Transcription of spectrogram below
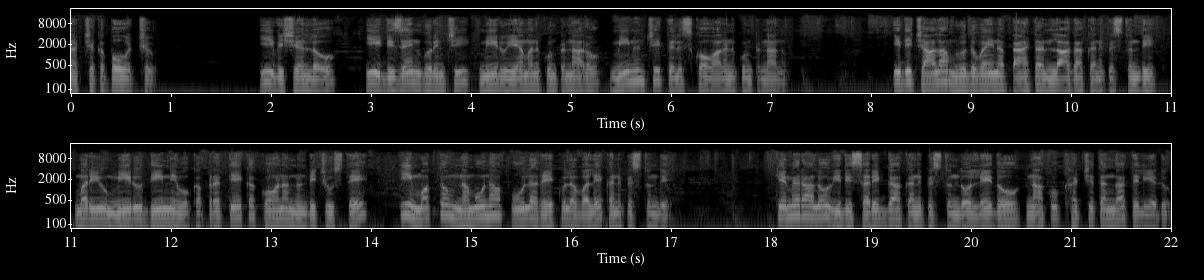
నచ్చకపోవచ్చు. ఈ విషయంలో ఈ డిజైన్ గురించి మీరు ఏమనుకుంటున్నారో మీ నుంచి తెలుసుకోవాలనుకుంటున్నాను. ఇది చాలా మృదువైన ప్యాటర్న్ లాగా కనిపిస్తుంది మరియు మీరు దీన్ని ఒక ప్రత్యేక కోణం నుండి చూస్తే ఈ మొత్తం నమూనా పూల రేకుల వలె కనిపిస్తుంది. కెమెరాలో ఇది సరిగ్గా కనిపిస్తుందో లేదో నాకు ఖచ్చితంగా తెలియదు.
